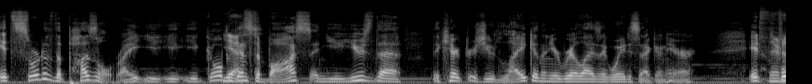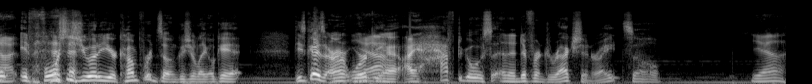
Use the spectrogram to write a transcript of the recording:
it's sort of the puzzle, right? You you, you go up Yes. against a boss and you use the the characters you like, and then you're realizing, wait a second here, it They're for- not- it forces you out of your comfort zone because you're like, okay, these guys aren't working. Yeah. I, I have to go in a different direction, right? So. Yeah.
